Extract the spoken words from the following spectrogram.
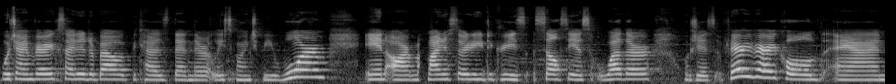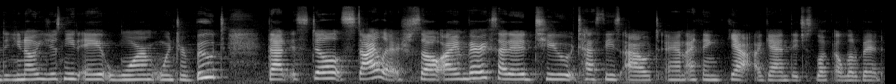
which I'm very excited about because then they're at least going to be warm in our minus 30 degrees Celsius weather, which is very, very cold. And you know, you just need a warm winter boot that is still stylish. So I am very excited to test these out and I think, yeah, again, they just look a little bit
